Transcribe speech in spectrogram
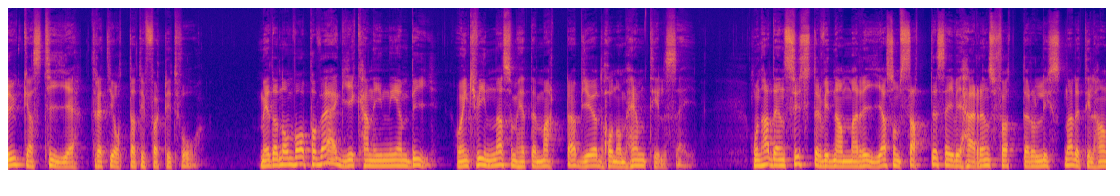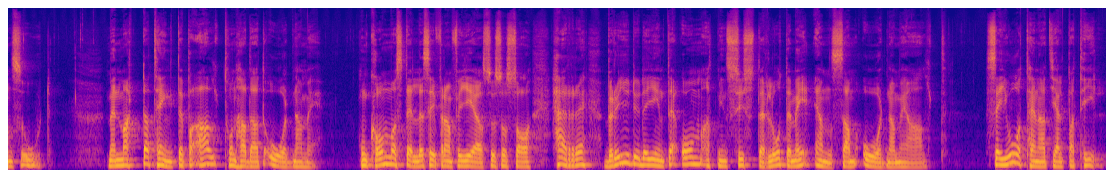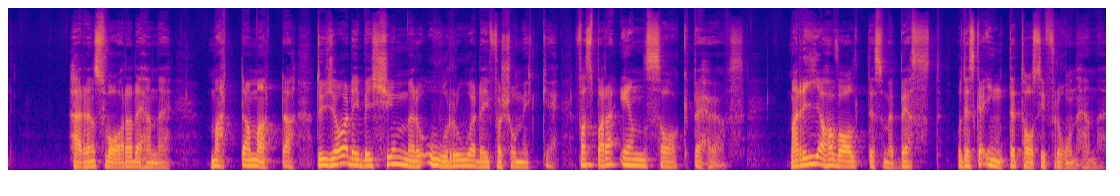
Lukas 10, 38-42. Medan de var på väg gick han in i en by och en kvinna som hette Marta bjöd honom hem till sig. Hon hade en syster vid namn Maria som satte sig vid Herrens fötter och lyssnade till hans ord. Men Marta tänkte på allt hon hade att ordna med. Hon kom och ställde sig framför Jesus och sa Herre, bryr du dig inte om att min syster låter mig ensam ordna med allt? Säg åt henne att hjälpa till. Herren svarade henne Marta, Marta, du gör dig bekymmer och oroar dig för så mycket, fast bara en sak behövs. Maria har valt det som är bäst och det ska inte tas ifrån henne.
